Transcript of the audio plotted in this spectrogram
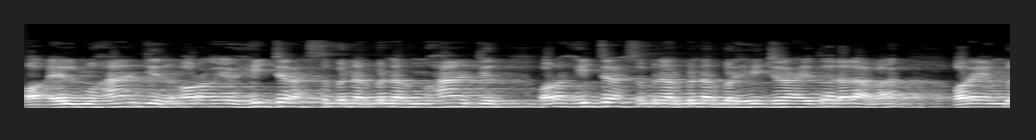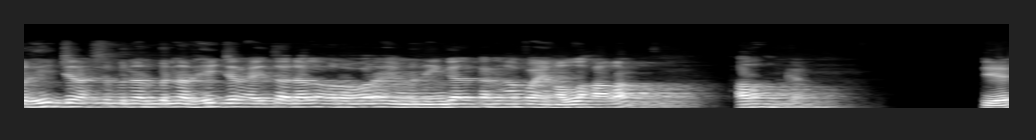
oh, al muhajir orang yang hijrah sebenar-benar muhajir. Orang hijrah sebenar-benar berhijrah itu adalah apa? Orang yang berhijrah sebenar-benar hijrah itu adalah orang-orang yang meninggalkan apa yang Allah haram haramkan. Ya.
